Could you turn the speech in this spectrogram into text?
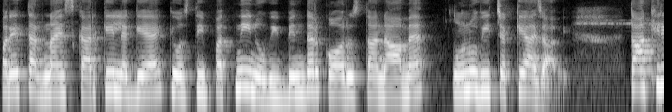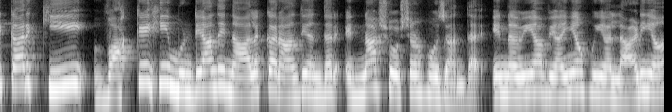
ਪਰ ਇਹ ਧਰਨਾ ਇਸ ਕਰਕੇ ਲੱਗਿਆ ਕਿ ਉਸ ਦੀ ਪਤਨੀ ਨੂੰ ਵੀ ਬਿੰਦਰ ਕੌਰ ਉਸ ਦਾ ਨਾਮ ਹੈ, ਉਹਨੂੰ ਵੀ ਚੱਕਿਆ ਜਾਵੇ। ਤਾਂ ਆਖਿਰਕਾਰ ਕੀ ਵਾਕਈ ਹੀ ਮੁੰਡਿਆਂ ਦੇ ਨਾਲ ਘਰਾਂ ਦੇ ਅੰਦਰ ਇੰਨਾ ਸ਼ੋਸ਼ਣ ਹੋ ਜਾਂਦਾ ਹੈ? ਇਹ ਨਵੀਆਂ ਵਿਆਹੀਆਂ ਹੋਈਆਂ ਲਾੜੀਆਂ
